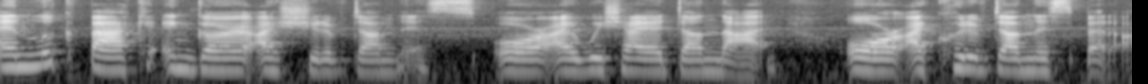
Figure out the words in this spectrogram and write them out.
and look back and go, I should have done this, or I wish I had done that, or I could have done this better.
